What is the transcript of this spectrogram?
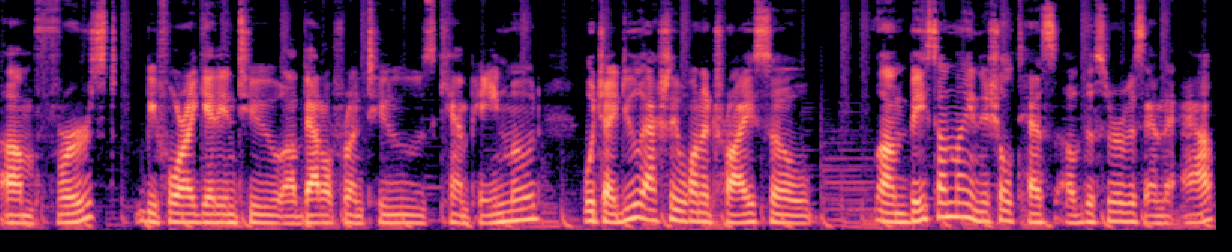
um, first before I get into uh, Battlefront 2's campaign mode, which I do actually want to try. So, um, based on my initial tests of the service and the app,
